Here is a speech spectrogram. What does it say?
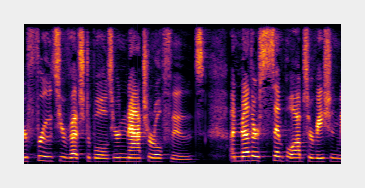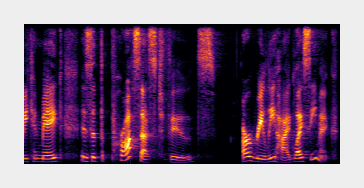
your fruits, your vegetables, your natural foods. Another simple observation we can make is that the processed foods are really high glycemic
